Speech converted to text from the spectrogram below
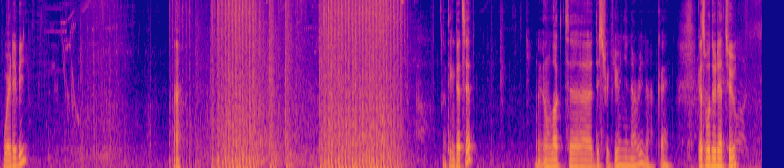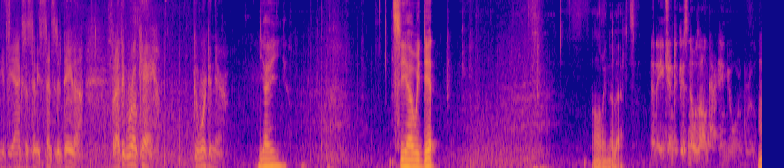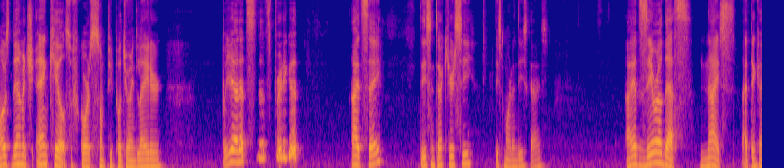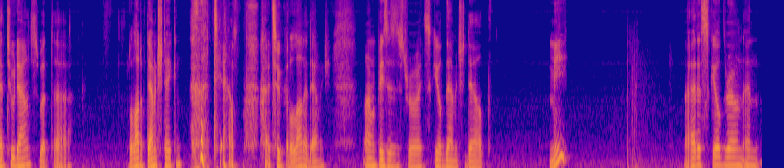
Where they be? Ah. I think that's it. We unlocked uh, District Union Arena. Okay. Guess we'll do that too. See if he accessed any sensitive data. But I think we're okay. Good work in there. Yay. Let's see how we did. All in the left. An agent is no longer in your group. Most damage and kills. Of course, some people joined later. But yeah, that's that's pretty good. I'd say. Decent accuracy. At least more than these guys. I had zero deaths. Nice. I think I had two downs, but uh, a lot of damage taken. Damn. I took a lot of damage. Armor pieces destroyed. Skill damage dealt. Me? I had a skill drone and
